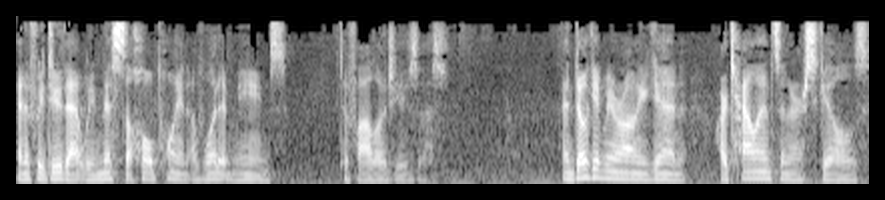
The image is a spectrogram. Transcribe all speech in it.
And if we do that, we miss the whole point of what it means to follow Jesus. And don't get me wrong again, our talents and our skills,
